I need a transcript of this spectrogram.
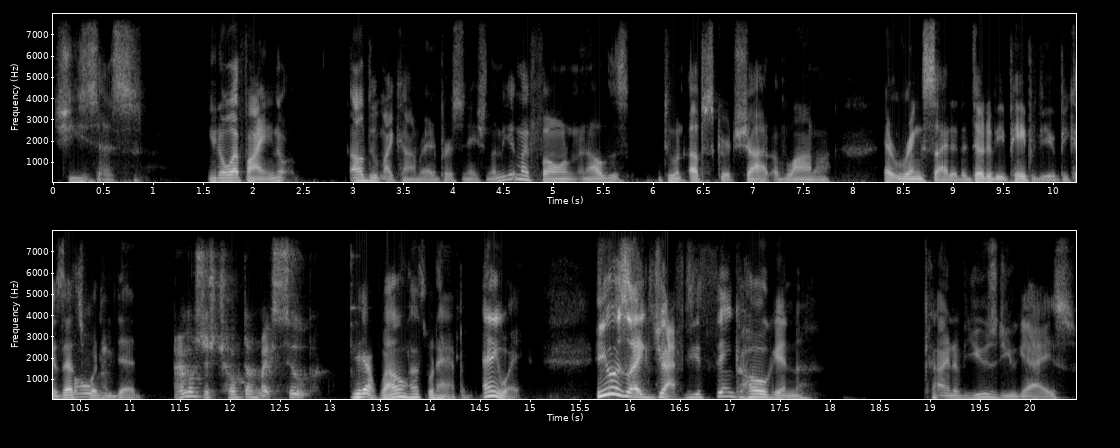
Jesus. You know what? Fine. You know, I'll do my Conrad impersonation. Let me get my phone and I'll just do an upskirt shot of Lana at ringside at a WWE pay per view because that's Oh what he did. I almost just choked on my soup. Yeah, well, that's what happened. Anyway, he was like, Jeff, do you think Hogan kind of used you guys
